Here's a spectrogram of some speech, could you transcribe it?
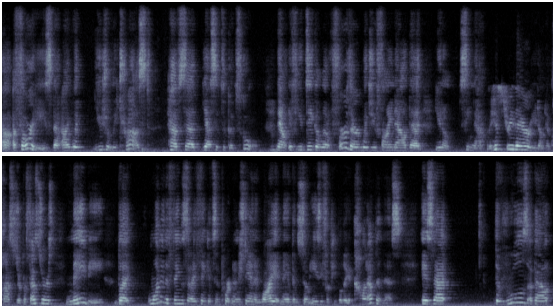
uh, authorities that I would usually trust have said yes, it's a good school. Mm-hmm. Now, if you dig a little further, would you find out that you don't seem to have a history there, or you don't have classes or professors? Maybe, but one of the things that I think it's important to understand and why it may have been so easy for people to get caught up in this is that the rules about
